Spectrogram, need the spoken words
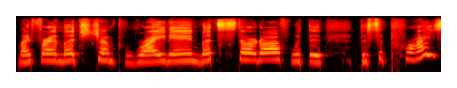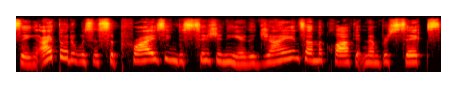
my friend, let's jump right in. Let's start off with the the surprising. I thought it was a surprising decision here. The Giants on the clock at number 6.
